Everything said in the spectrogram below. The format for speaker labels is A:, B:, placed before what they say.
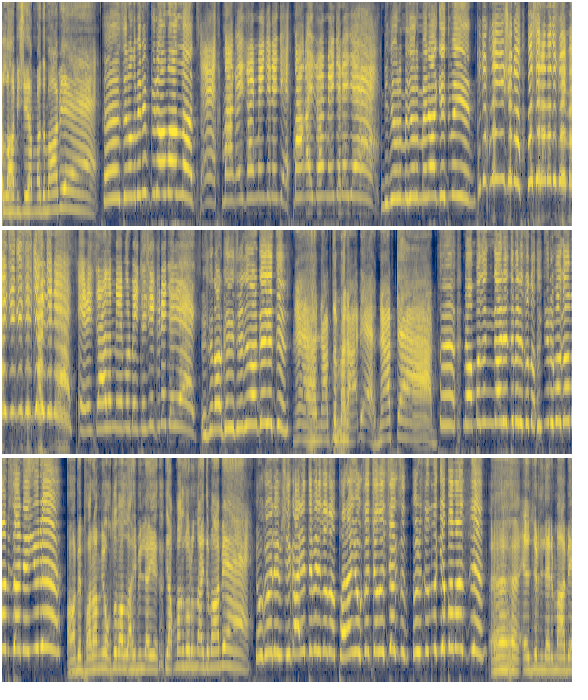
A: vallahi bir şey yapmadım abi.
B: He sen onu benim günahıma anlat.
C: Bankayı soymayı denedi. Bankayı soymayı denedi.
B: Biliyorum biliyorum merak etmeyin.
C: Tutuklayın şunu. Başaramadı soymayı çünkü siz geldiniz. Memur bey teşekkür ederiz.
B: Elini arkaya getir elini arkaya getir.
A: Ne, ne yaptım ben abi? Ne yaptım?
B: He ne yapmadın gayretle beni soda. Yürü bakalım hapishaneye yürü.
A: Abi param yoktu vallahi billahi. Yapmak zorundaydım abi.
B: Yok öyle bir şey gayretle beni soda. Paran yoksa çalışacaksın. Hırsızlık yapamazsın.
A: Ee, özür dilerim abi.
